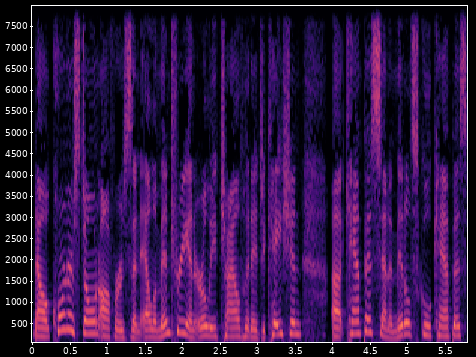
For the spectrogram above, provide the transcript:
Now, Cornerstone offers an elementary and early childhood education uh, campus and a middle school campus.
